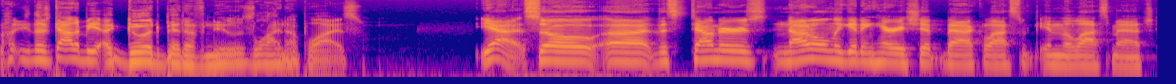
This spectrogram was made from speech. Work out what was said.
there's got to be a good bit of news lineup wise. Yeah, so uh, the Sounders not only getting Harry Shipp back last in the last match,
